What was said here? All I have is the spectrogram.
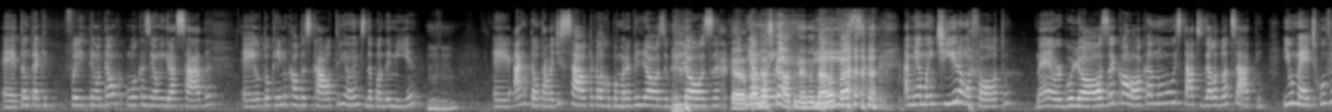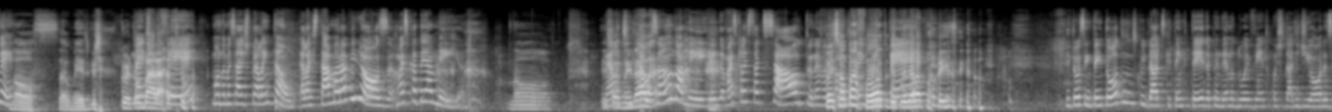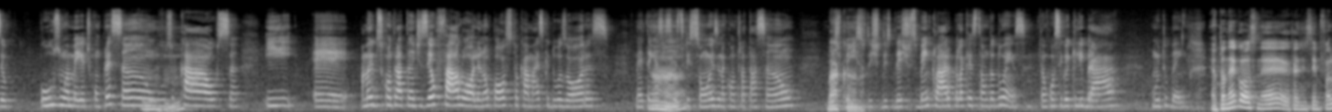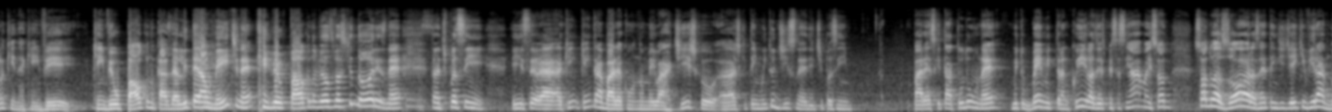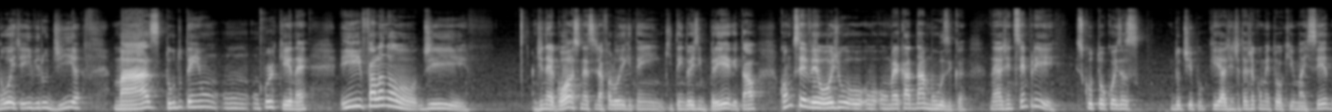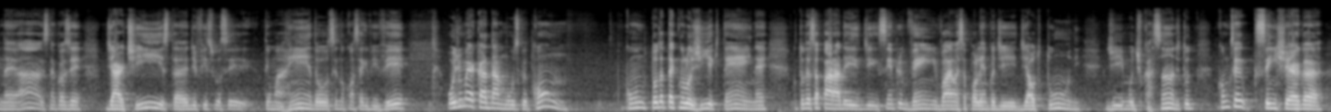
É, tanto é que foi, tem até uma ocasião engraçada. É, eu toquei no Caldas Country antes da pandemia. Uhum. É, ah, então, tava de salto, aquela roupa maravilhosa, brilhosa. Ela minha tá mãe... calças, né? Não Isso. dava pra... A minha mãe tira uma foto, né, orgulhosa, e coloca no status dela do WhatsApp. E o médico vê. Nossa, o médico já cortou o médico barato. vê, manda mensagem pra ela, então, ela está maravilhosa, mas cadê a meia? Nossa. Né? Ela tinha que estar tá usando a meia, ainda mais que ela está de salto, né? Vai Foi só pra foto, depois ela pôs. Então, assim, tem todos os cuidados que tem que ter, dependendo do evento, quantidade de horas. Eu uso uma meia de compressão, uhum. uso calça. E é, a maioria dos contratantes eu falo, olha, não posso tocar mais que duas horas. Né? Tem uhum. essas restrições na contratação. Bacana. Deixo, isso, deixo, deixo isso bem claro pela questão da doença. Então, consigo equilibrar muito bem. É o teu negócio, né? Que a gente sempre fala aqui, né? Quem vê quem vê o palco, no caso dela, literalmente, né? Quem vê o palco não vê os bastidores, né? Então, tipo assim, isso, é, quem, quem trabalha com, no meio artístico, acho que tem muito disso, né? De tipo assim, parece que tá tudo, né, muito bem, muito tranquilo. Às vezes pensa assim, ah, mas só, só duas horas, né? Tem DJ que vira a noite, aí vira o dia. Mas tudo tem um, um, um porquê, né? E falando de de negócio, né? Você já falou aí que tem, que tem dois empregos e tal. Como que você vê hoje o, o, o mercado da música? Né? A gente sempre escutou coisas do tipo que a gente até já comentou aqui mais cedo, né? Ah, esse negócio de, de artista, é difícil você ter uma renda ou você não consegue viver. Hoje o mercado da música com com toda a tecnologia que tem, né? Com toda essa parada aí de sempre vem e vai essa polêmica de, de autotune, de modificação, de tudo. Como você, você enxerga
